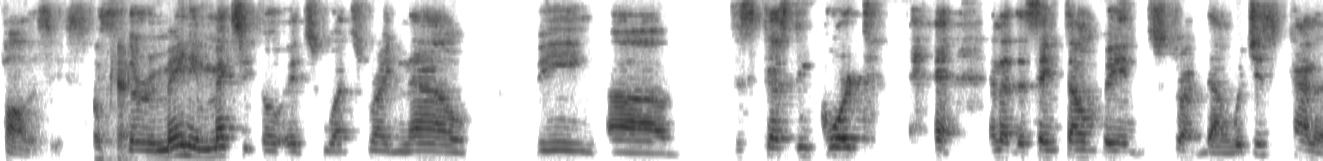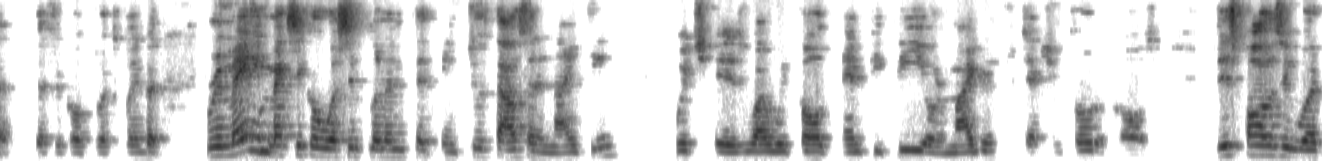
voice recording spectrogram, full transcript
policies. Okay. The Remain in Mexico, it's what's right now being uh, discussed in court and at the same time being struck down, which is kind of difficult to explain. But Remain in Mexico was implemented in 2019, which is what we call MPP or Migrant Protection Protocols. This policy, what,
